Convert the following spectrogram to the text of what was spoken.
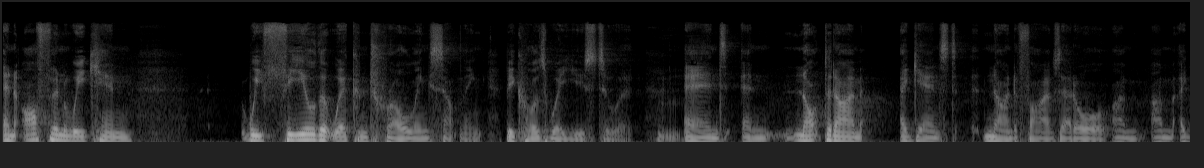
and often we can we feel that we're controlling something because we're used to it. Hmm. And and not that I'm against nine to fives at all. I'm I'm ag-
